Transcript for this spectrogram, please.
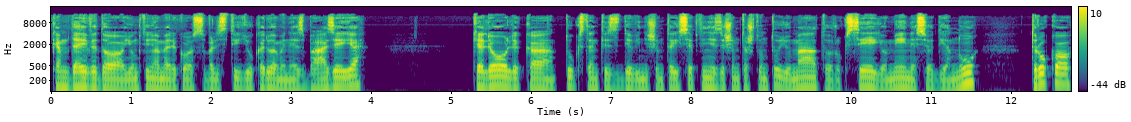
Camp Davido Junktinių Amerikos valstijų kariuomenės bazėje keliolika 1978 m. rugsėjo mėnesio dienų truko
